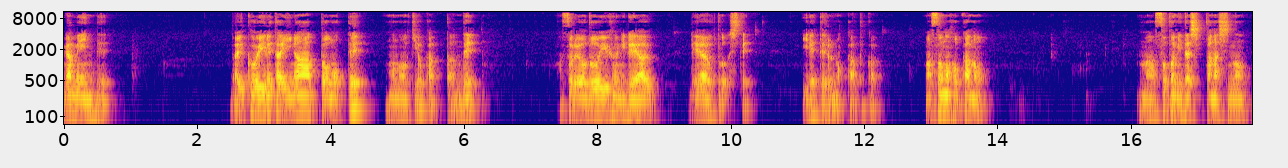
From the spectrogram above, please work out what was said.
がメインで、バイクを入れたいなと思って物置を買ったんで、それをどういうふうにレイアウレイアウトして入れてるのかとか、まあ、その他の、まあ、外に出しっぱなしの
